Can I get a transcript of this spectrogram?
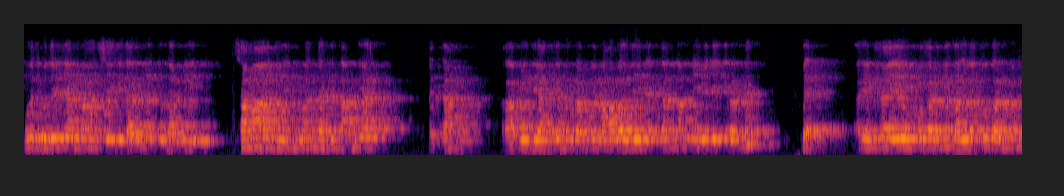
මොකද බුදුරජාණන් වහන්සේගේ ධර්මය තුළ අපි සමාධිය නිවන් දකි අංගයක් නැත්තම් අපි දෙයක් කරනට අපිට මහවල් දේ නැත්තන්නම් මේ වැඩේ කරන්න බෑ. එනිසා ඒ උපකරණය කල්ලතු ගන්නම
